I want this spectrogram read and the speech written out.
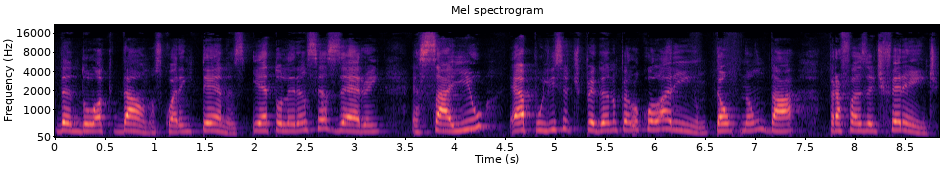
dentro do lockdown, nas quarentenas. E é tolerância zero, hein? É saiu, é a polícia te pegando pelo colarinho. Então não dá para fazer diferente.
